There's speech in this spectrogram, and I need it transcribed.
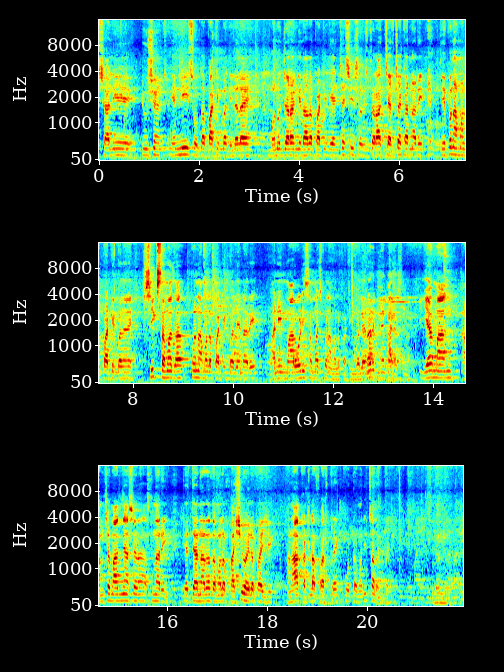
शालेय ट्युशन्स यांनी स्वतः पाठिंबा दिलेला आहे. मनोज जरांगे दादा पाटील यांच्याशी सविस्तर आज चर्चा करणार आहे. ते पण आम्हाला पाठिंबा देणार आहे. शीख समाज हा पण आम्हाला पाठिंबा देणार आहे. आणि मारवाडी समाज पण आम्हाला पाठिंबा देणार आहे. या माग आमच्या मागण्या अशा असणार आहे की त्या नारात आम्हाला फाशी व्हायला पाहिजे. आणि हा खटला फास्ट ट्रॅक कोर्टामध्ये चालायला पाहिजे. धन्यवाद.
